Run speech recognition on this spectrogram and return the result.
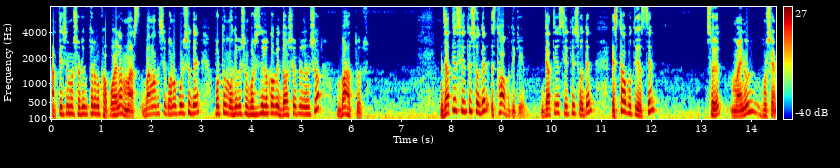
আর তেইশ নম্বর সঠিক উত্তর হবে খ পয়লা মার্চ। বাংলাদেশের গণপরিষদে প্রথম অধিবেশন বসেছিল কবে? দশ এপ্রিল উনিশশো বাহাত্তর। জাতীয় স্মৃতিসৌধের স্থপতিকে জাতীয় স্মৃতিসৌধের স্থপতি হচ্ছে সৈয়দ মাইনুল হোসেন।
